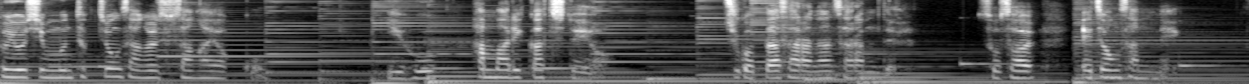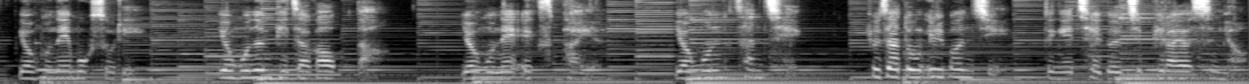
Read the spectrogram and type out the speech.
도요신문 특종상을 수상하였고 이후 한 마리 까치 되어 죽었다 살아난 사람들, 소설 애정산맥, 영혼의 목소리, 영혼은 비자가 없다, 영혼의 엑스파일, 영혼 산책, 효자동 1번지 등의 책을 집필하였으며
